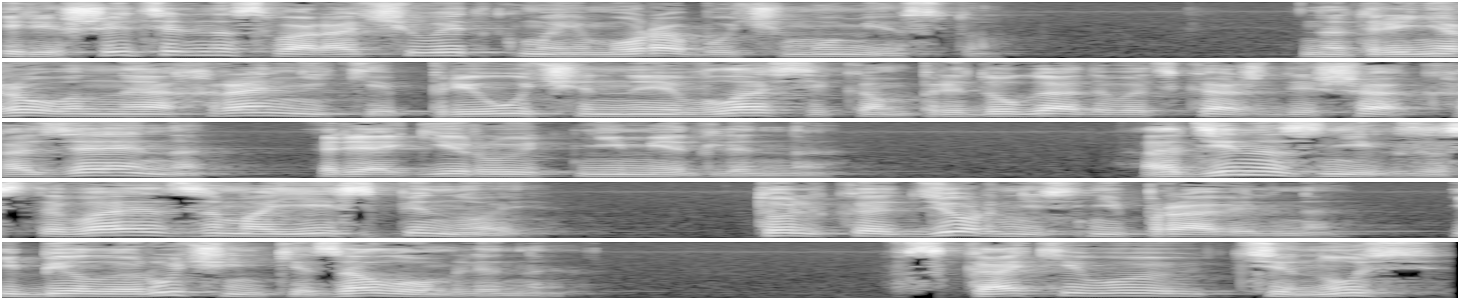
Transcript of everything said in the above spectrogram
и решительно сворачивает к моему рабочему месту. Натренированные охранники, приученные Власиком предугадывать каждый шаг хозяина, реагируют немедленно. Один из них застывает за моей спиной. Только дернись неправильно, и белые рученьки заломлены. Вскакиваю, тянусь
